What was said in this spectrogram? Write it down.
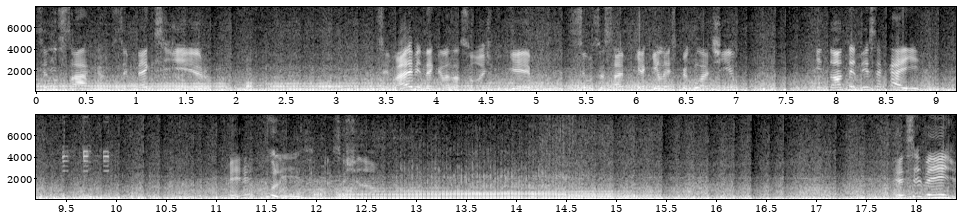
Você não saca, você pega esse dinheiro, você vai vender aquelas ações, porque se você sabe que aquilo é especulativo, então a tendência é cair. Mergulhe, assiste não. Aí você vende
